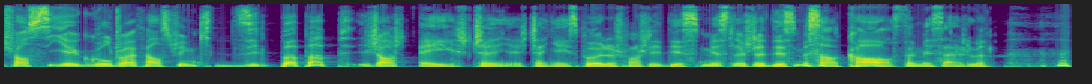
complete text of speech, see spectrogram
je pense s'il y a Google Drive Stream qui te dit le pop-up, genre, hey, je te, je te niaise pas, là, je pense que je les dismiss, là, je le dismiss encore, ce message-là.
